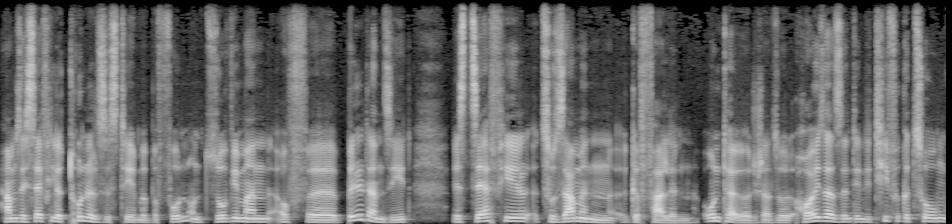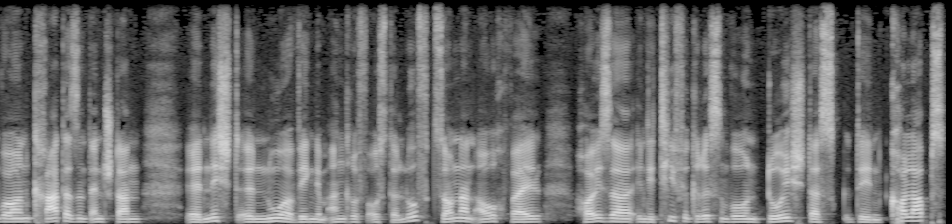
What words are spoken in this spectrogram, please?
haben sich sehr viele Tunnelsysteme befunden und so wie man auf Bildern sieht, ist sehr viel zusammengefallen, unterirdisch. Also Häuser sind in die Tiefe gezogen worden, Krater sind entstanden, äh, nicht äh, nur wegen dem Angriff aus der Luft, sondern auch, weil Häuser in die Tiefe gerissen wurden durch das, den Kollaps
